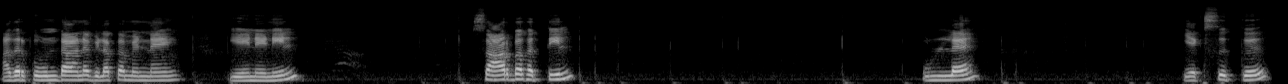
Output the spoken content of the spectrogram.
அதற்கு உண்டான விளக்கம் என்ன? ஏனெனில் சார்பகத்தில் உள்ள எக்ஸுக்கு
